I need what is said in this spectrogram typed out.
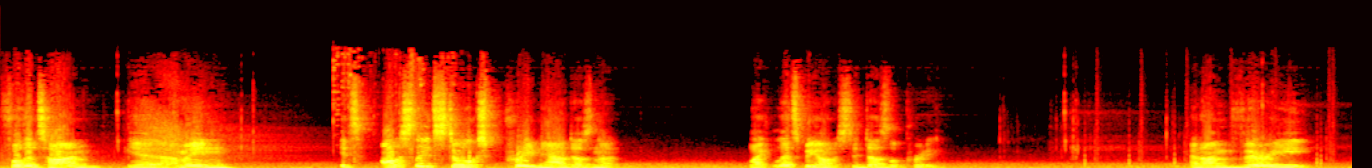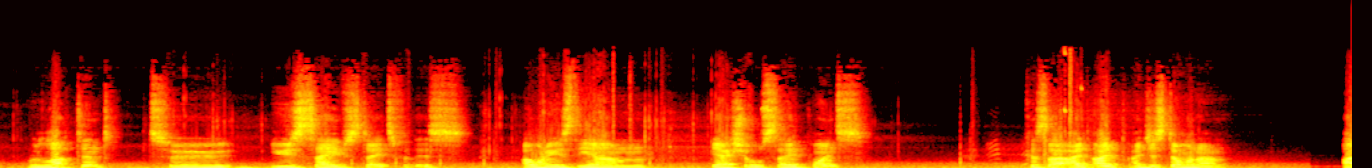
For the time, yeah, I mean, it's honestly, it still looks pretty now, doesn't it? Like, let's be honest, it does look pretty. And I'm very reluctant to use save states for this. I want to use the um the actual save points because I, I I just don't want to. I,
